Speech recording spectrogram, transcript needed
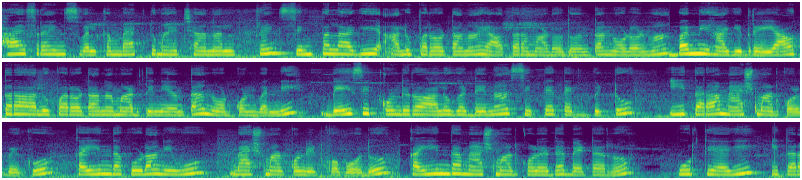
Hi friends welcome back to my channel friends simple ಆಗಿ ಆಲೂ ಪರೋಟಾನ ಯಾವ ತರ ಮಾಡೋದು ಅಂತ ನೋಡೋಣ ಬನ್ನಿ ಹಾಗಿದ್ರೆ ಯಾವ ತರ ಆಲೂ ಪರೋಟಾನ ಮಾಡ್ತೀನಿ ಅಂತ ನೋಡ್ಕೊಂಡು ಬನ್ನಿ. ಬೇಯಿಸಿಟ್ಕೊಂಡಿರೋ ಆಲೂಗಡ್ಡೆನ ಸಿಪ್ಪೆ ತೆಗೆದ್ಬಿಟ್ಟು ಈ ತರ ಮ್ಯಾಶ್ ಮಾಡ್ಕೊಳ್ಬೇಕು. ಕೈಯಿಂದ ಕೂಡ ನೀವು ಮ್ಯಾಶ್ ಮಾಡ್ಕೊಂಡು ಇಟ್ಕೋಬಹುದು ಕೈಯಿಂದ ಮ್ಯಾಶ್ ಮಾಡ್ಕೊಳ್ಳೋದೇ ಬೆಟರು. ಪೂರ್ತಿಯಾಗಿ ಈ ಥರ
